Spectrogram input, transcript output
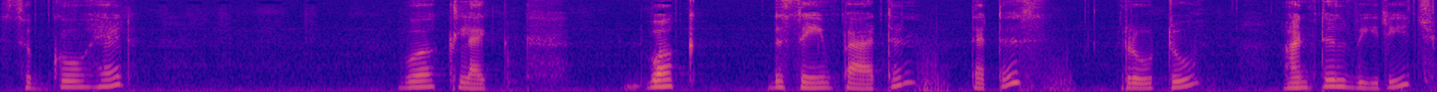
So go ahead work like work the same pattern that is row 2 until we reach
